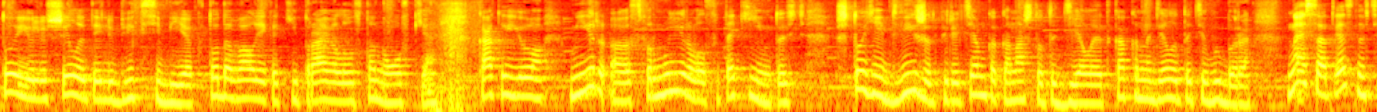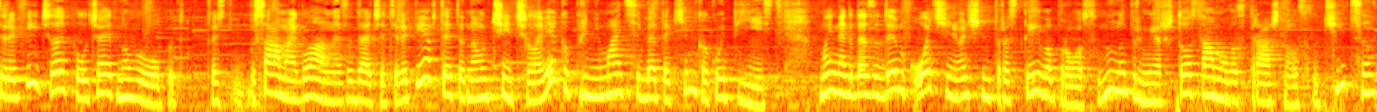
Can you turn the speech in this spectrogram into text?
кто ее лишил этой любви к себе, кто давал ей какие правила, установки, как ее мир э, сформулировался таким, то есть что ей движет перед тем, как она что-то делает, как она делает эти выборы. Ну и, соответственно, в терапии человек получает новый опыт. То есть самая главная задача терапевта – это научить человека принимать себя таким, какой ты есть. Мы иногда задаем очень-очень простые вопросы. Ну, например, что самого страшного случится,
